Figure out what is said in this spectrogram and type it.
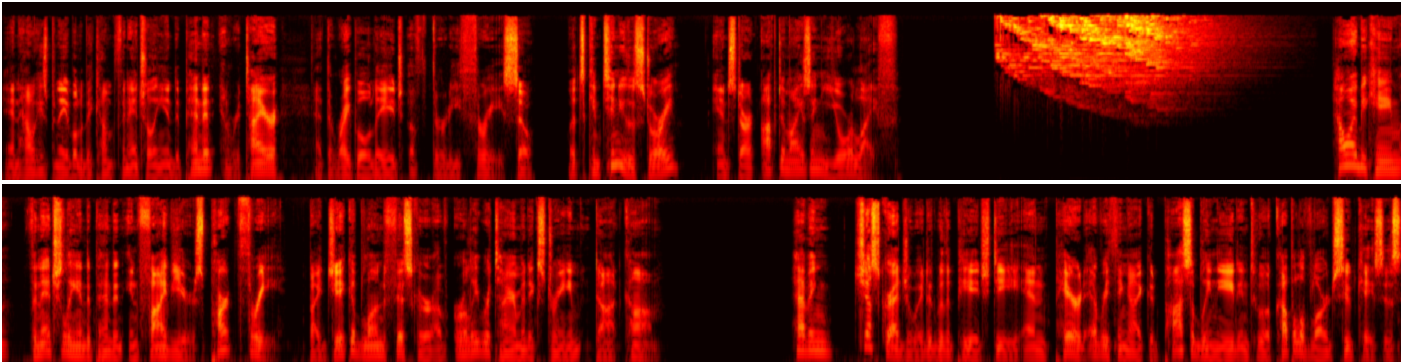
and how he's been able to become financially independent and retire at the ripe old age of 33. So let's continue the story and start optimizing your life. How I Became Financially Independent in Five Years, Part 3 by Jacob Lund Fisker of EarlyRetirementExtreme.com. Having just graduated with a PhD and pared everything I could possibly need into a couple of large suitcases,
